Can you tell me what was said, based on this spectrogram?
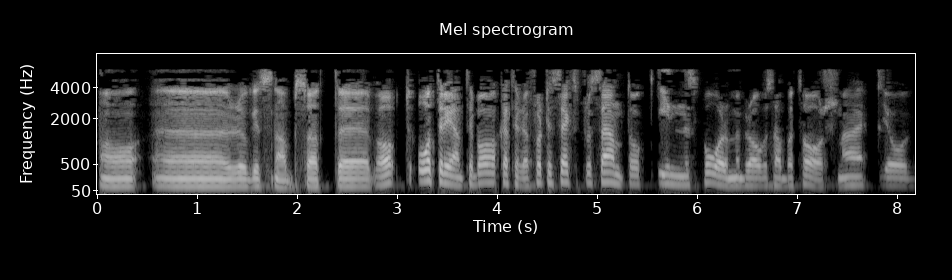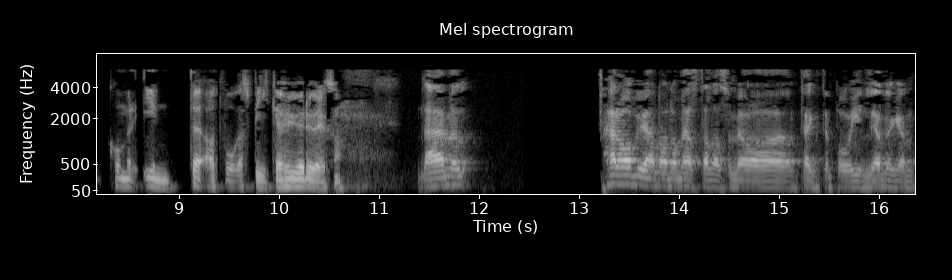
Ja, eh, ruggigt snabb. Så att, eh, ja, återigen tillbaka till det. 46 procent och innespår med Bravo Sabotage. Nej, jag kommer inte att våga spika. Hur gör du Eriksson? Nej men, här har vi ju en av de hästarna som jag tänkte på i inledningen.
